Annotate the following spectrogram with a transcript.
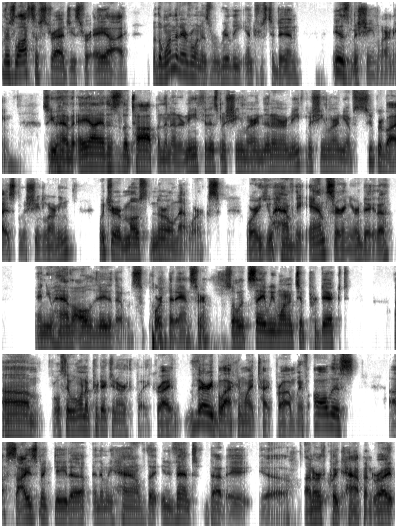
There's lots of strategies for AI, but the one that everyone is really interested in is machine learning. So you have AI, this is the top, and then underneath it is machine learning. Then underneath machine learning, you have supervised machine learning, which are most neural networks, where you have the answer in your data and you have all the data that would support that answer. So let's say we wanted to predict, um, we'll say we want to predict an earthquake, right? Very black and white type problem. We have all this uh, seismic data, and then we have the event that a uh, an earthquake happened, right?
